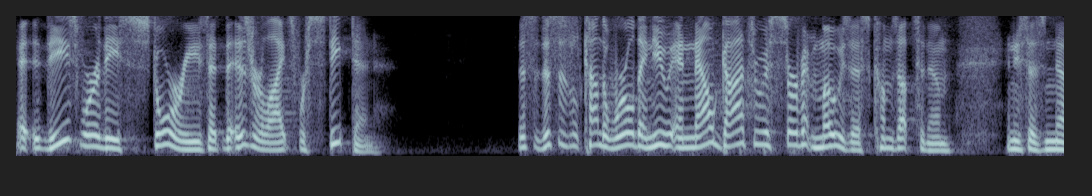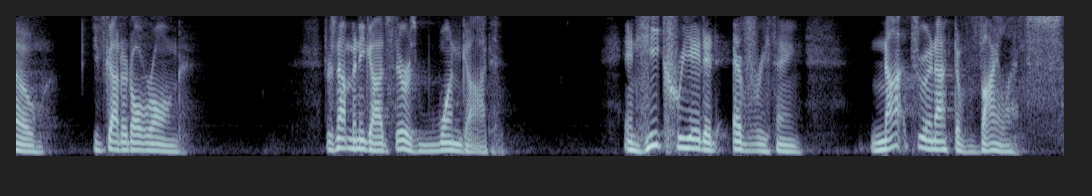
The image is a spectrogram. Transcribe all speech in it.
Uh, these were the stories that the Israelites were steeped in. This is, this is kind of the world they knew. And now God, through his servant Moses, comes up to them and he says, No, You've got it all wrong. There's not many gods, there is one God. And He created everything, not through an act of violence,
